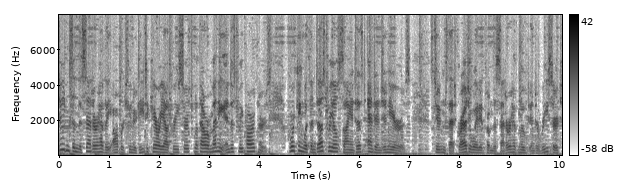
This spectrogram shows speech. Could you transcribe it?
Students in the center have the opportunity to carry out research with our many industry partners, working with industrial scientists and engineers. Students that graduated from the center have moved into research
